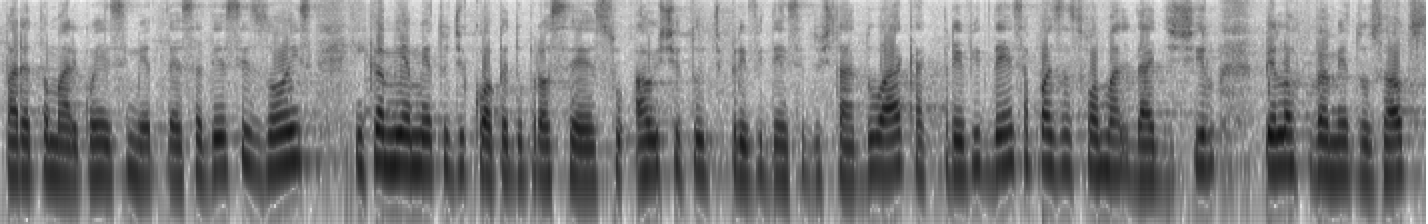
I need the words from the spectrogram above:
para tomar conhecimento dessas decisões, encaminhamento de cópia do processo ao Instituto de Previdência do Estado do Acre, a Previdência, após as formalidades de estilo, pelo arquivamento dos autos,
